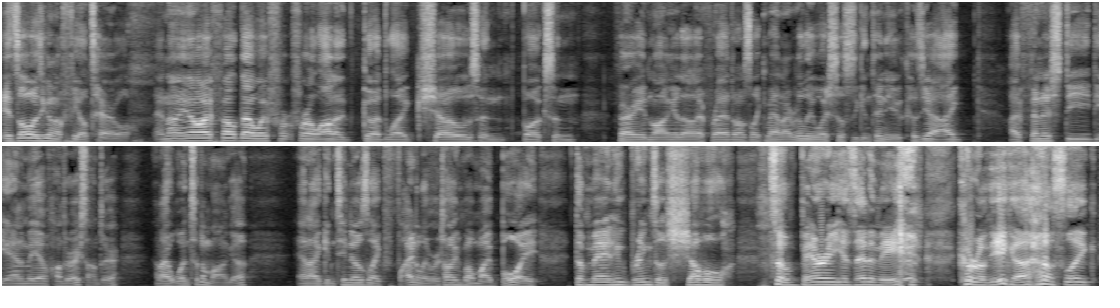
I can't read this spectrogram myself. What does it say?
it's always gonna feel terrible. And I you know I felt that way for for a lot of good like shows and books and varied manga that I've read. And I was like, man, I really wish this would continue because yeah, I I finished the the anime of Hunter x Hunter and I went to the manga and I continued. I was like, finally, we're talking about my boy. The man who brings a shovel to bury his enemy, Kurapika. I was like,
